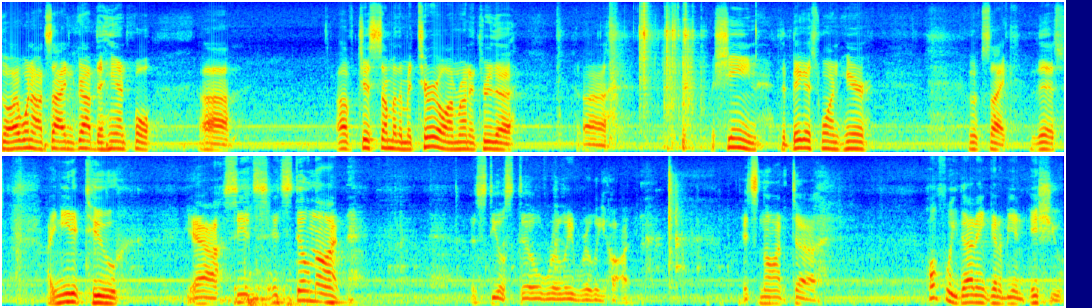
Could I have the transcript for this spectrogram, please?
So I went outside and grabbed a handful uh, of just some of the material I'm running through the uh, machine. The biggest one here looks like this. I need it to, yeah, see it's, it's still not, the steel's still really, really hot. It's not, uh, hopefully that ain't gonna be an issue.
